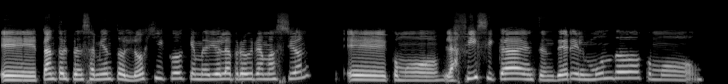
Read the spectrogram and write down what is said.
eh, tanto el pensamiento lógico que me dio la programación, eh, como la física, entender el mundo como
